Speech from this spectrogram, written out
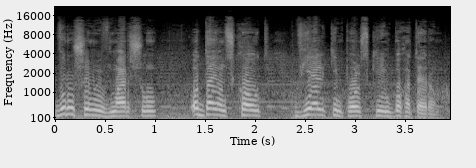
wyruszymy w marszu, oddając hołd wielkim polskim bohaterom.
